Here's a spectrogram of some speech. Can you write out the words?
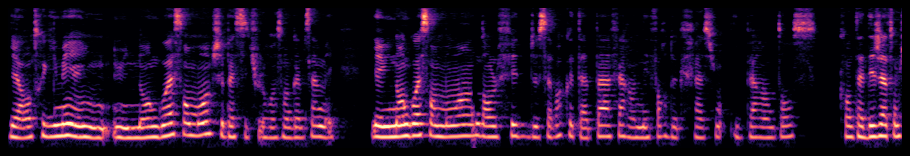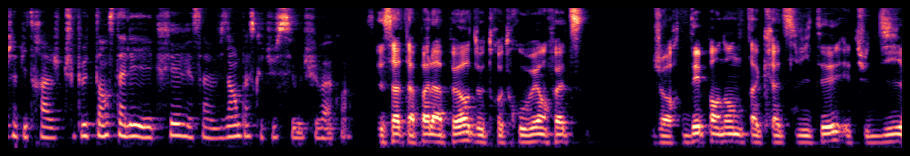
Il y a entre guillemets une «angoisse en moins», je sais pas si tu le ressens comme ça, mais il y a une angoisse en moins dans le fait de savoir que tu as pas à faire un effort de création hyper intense quand tu as déjà ton chapitrage. Tu peux t'installer et écrire et ça vient parce que tu sais où tu vas, quoi. C'est ça, tu as pas la peur de te retrouver en fait, genre dépendant de ta créativité et tu te dis:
